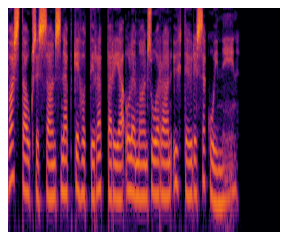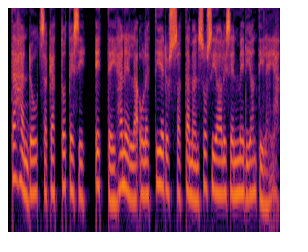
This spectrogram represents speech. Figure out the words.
Vastauksessaan Snap kehotti räppäriä olemaan suoraan yhteydessä Quinniin. Tähän Doutsa Cat totesi, ettei hänellä ole tiedossa tämän sosiaalisen median tilejä.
